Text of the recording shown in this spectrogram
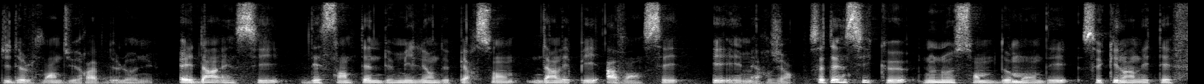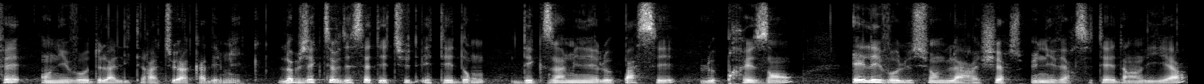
du développement durable de l'ONU, aidant ainsi des centaines de millions de personnes dans les pays avancés et émergents. C'est ainsi que nous nous sommes demandé ce qu'il en était fait au niveau de la littérature académique. L'objectif de cette étude était donc d'examiner le passé, le présent et l'évolution de la recherche universitaire dans l'IA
